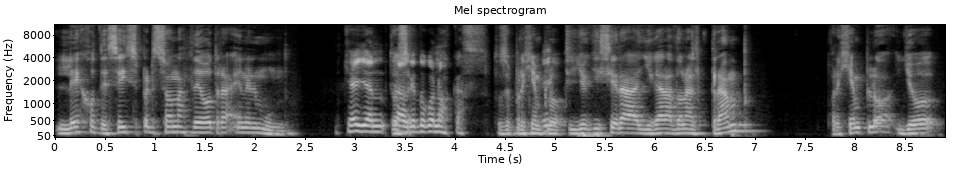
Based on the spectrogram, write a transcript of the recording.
lejos de seis personas de otra en el mundo. Que hayan, claro, que tú conozcas. Entonces, por ejemplo, si yo quisiera llegar a Donald Trump, por ejemplo, yo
